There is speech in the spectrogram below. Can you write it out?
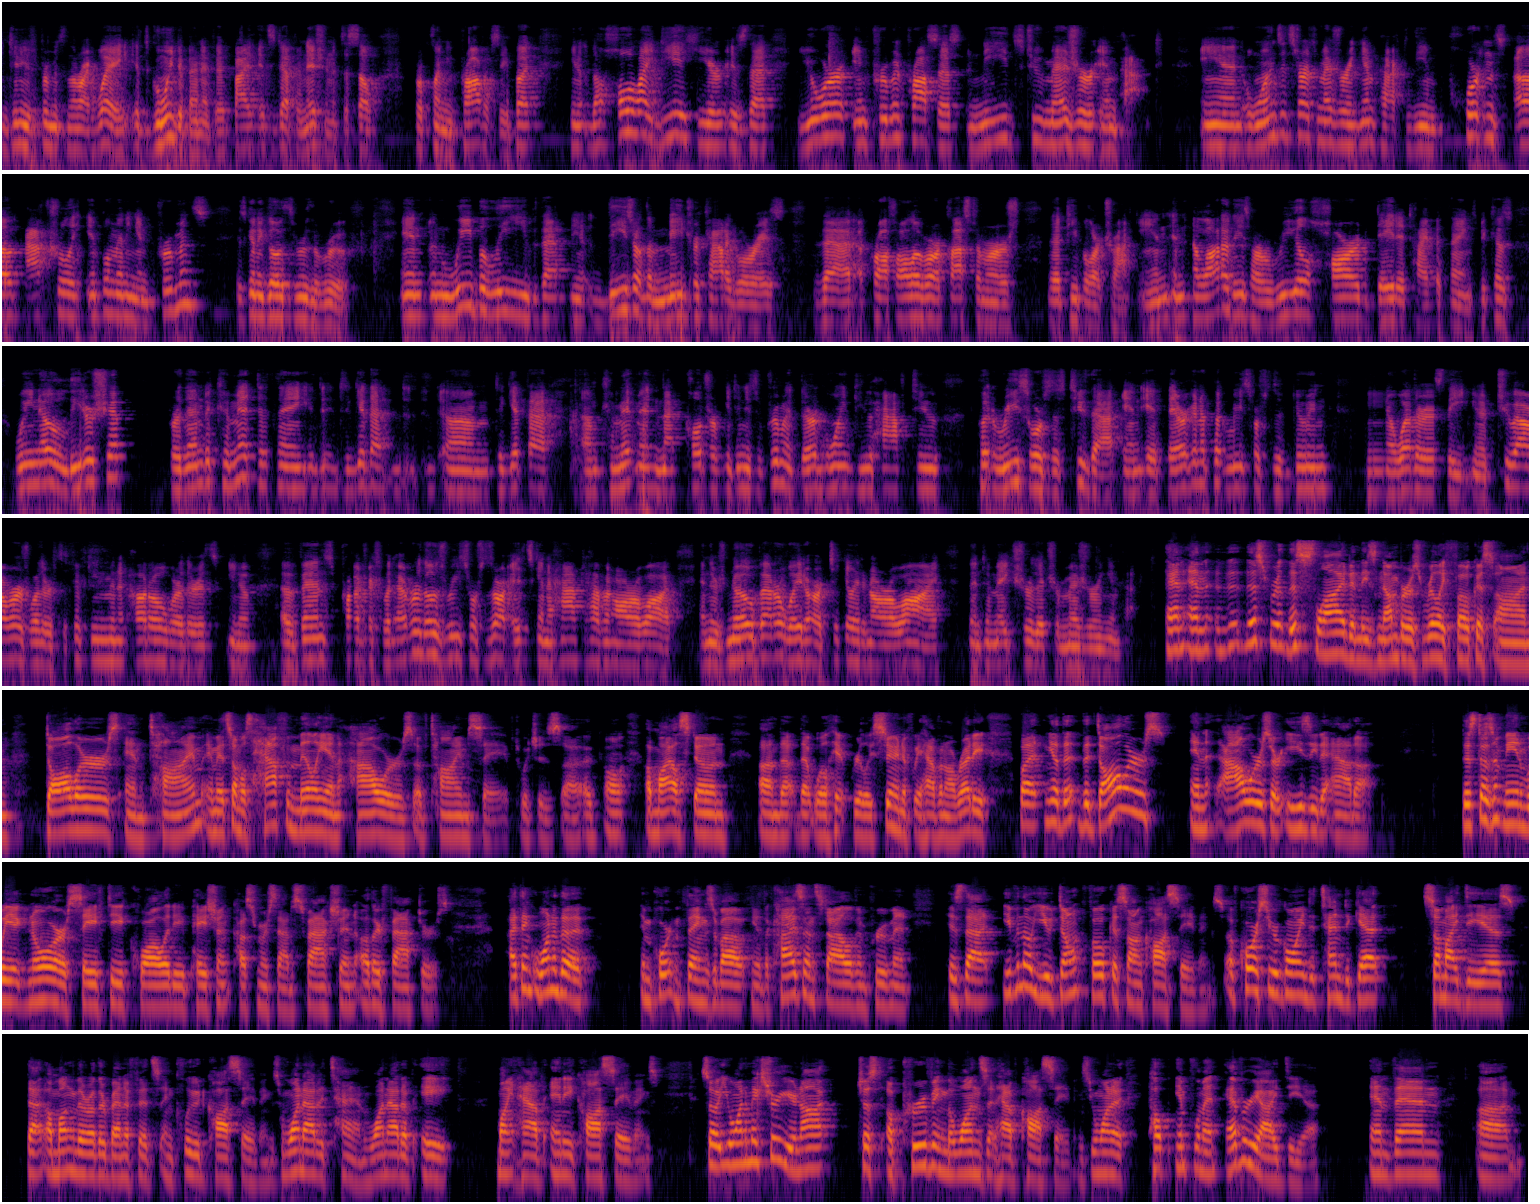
continuous improvements in the right way, it's going to benefit by its definition. It's a self-proclaiming prophecy. But you know, the whole idea here is that your improvement process needs to measure impact. And once it starts measuring impact, the importance of actually implementing improvements is going to go through the roof. And, and we believe that you know, these are the major categories that across all of our customers that people are tracking. And, and a lot of these are real hard data type of things because we know leadership for them to commit to thing to, get that um, to get that um, commitment and that culture of continuous improvement, they're going to have to put resources to that. And if they're going to put resources to doing you know, whether it's the, you know, two hours, whether it's the 15 minute huddle, whether it's, you know, events, projects, whatever those resources are, it's going to have to have an ROI. And there's no better way to articulate an ROI than to make sure that you're measuring impact. And, and this, this slide and these numbers really focus on dollars and time. I mean, it's almost half a million hours of time saved, which is a, a milestone um, that, that we'll hit really soon if we haven't already. But, you know, the, the dollars and hours are easy to add up. This doesn't mean we ignore safety, quality, patient, customer satisfaction, other factors. I think one of the important things about you know, the Kaizen style of improvement is that even though you don't focus on cost savings, of course, you're going to tend to get some ideas that among their other benefits include cost savings. One out of 10, one out of eight might have any cost savings. So you want to make sure you're not just approving the ones that have cost savings. You want to help implement every idea and then um,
